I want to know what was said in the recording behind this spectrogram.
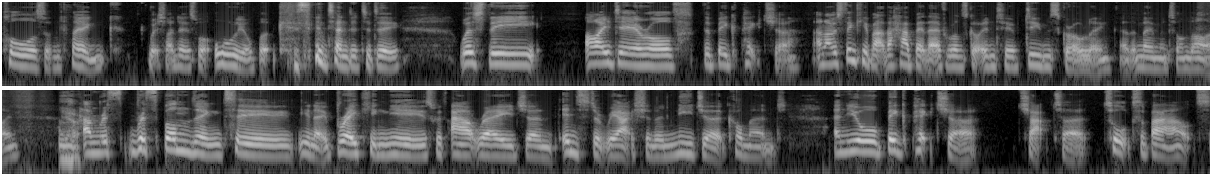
pause and think, which I know is what all your book is intended to do, was the idea of the big picture. And I was thinking about the habit that everyone's got into of doom scrolling at the moment online. Yeah. And res- responding to, you know, breaking news with outrage and instant reaction and knee jerk comment. And your big picture chapter talks about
